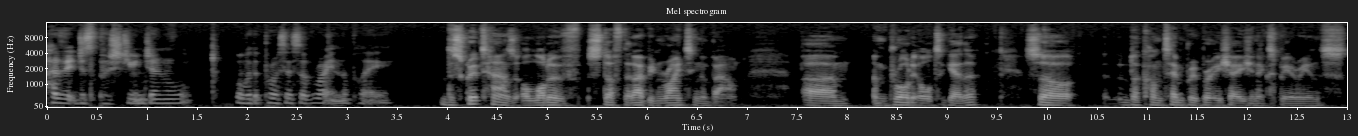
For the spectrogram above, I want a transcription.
has it just pushed you in general over the process of writing the play? the script has a lot of stuff that I've been writing about um, and brought it all together. So the contemporary British Asian experience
